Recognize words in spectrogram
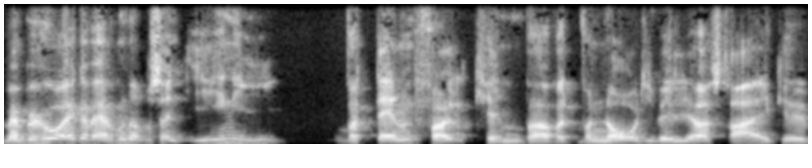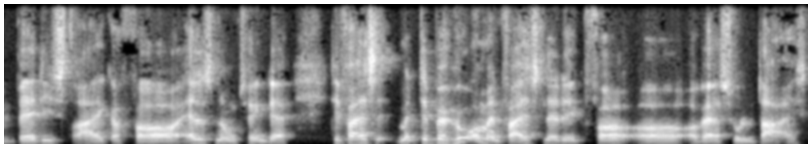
man behøver ikke at være 100% enig i, hvordan folk kæmper, hvor- hvornår de vælger at strække, hvad de strækker for, alle sådan nogle ting der. Det, er faktisk, men det behøver man faktisk slet ikke for at, at være solidarisk.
